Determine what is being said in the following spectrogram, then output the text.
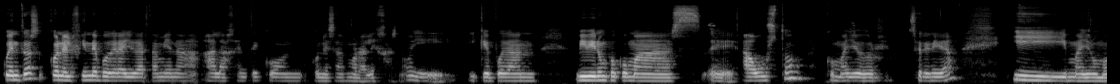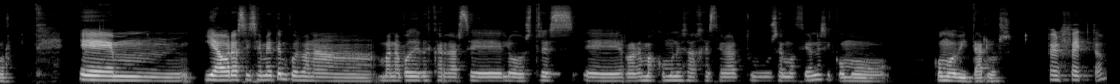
cuentos con el fin de poder ayudar también a, la gente con, esas moralejas y, que puedan vivir un poco más eh, a gusto, con mayor serenidad y mayor humor. Em, y ahora si se meten, pues van a, van a poder descargarse los tres eh, errores más comunes al gestionar tus emociones y cómo, cómo evitarlos. Perfecto.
